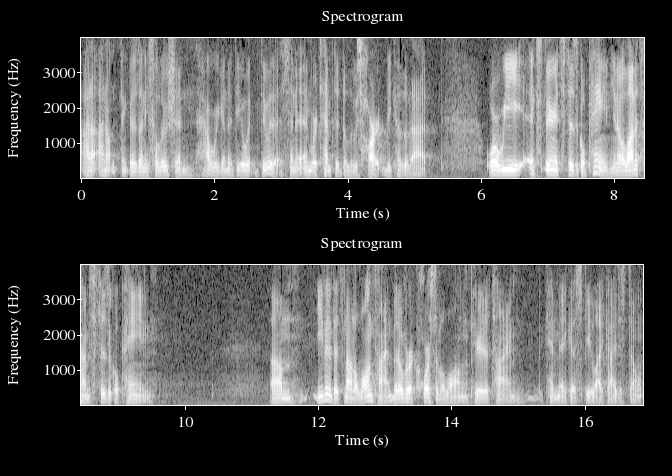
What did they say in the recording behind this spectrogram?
I don't, I don't, think there's any solution. How are we going to deal with, do this? And, and we're tempted to lose heart because of that. Or we experience physical pain. You know, a lot of times physical pain um, even if it's not a long time, but over a course of a long period of time, can make us be like, I just don't,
